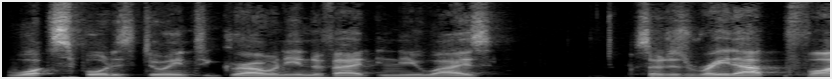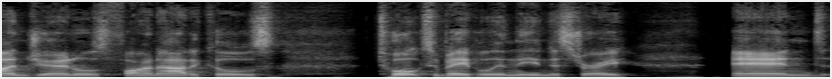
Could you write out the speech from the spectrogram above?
what sport is doing to grow and innovate in new ways. So just read up, find journals, find articles, talk to people in the industry, and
